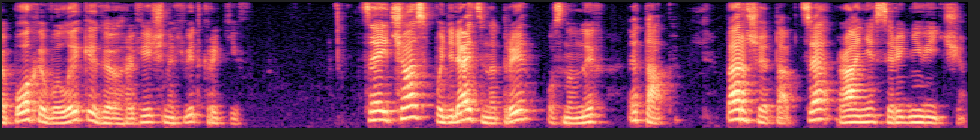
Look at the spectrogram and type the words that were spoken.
епохи великих географічних відкриттів. Цей час поділяється на три основних етапи. Перший етап це раннє середньовіччя.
